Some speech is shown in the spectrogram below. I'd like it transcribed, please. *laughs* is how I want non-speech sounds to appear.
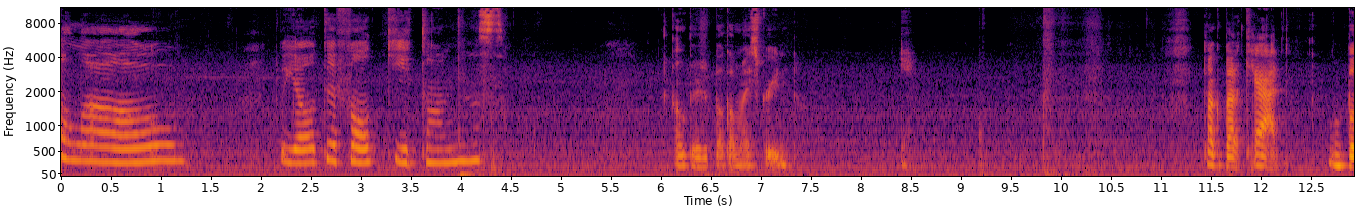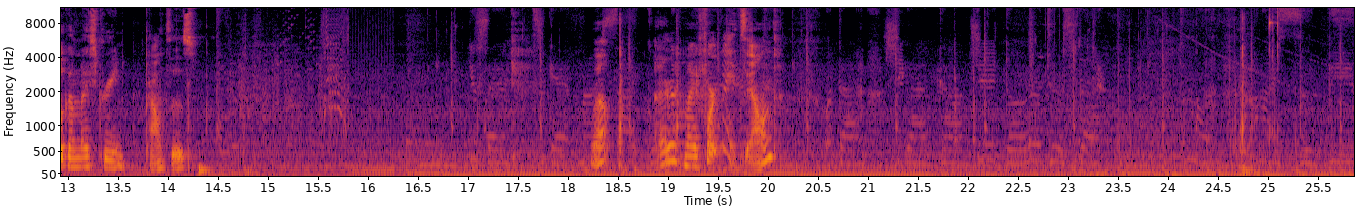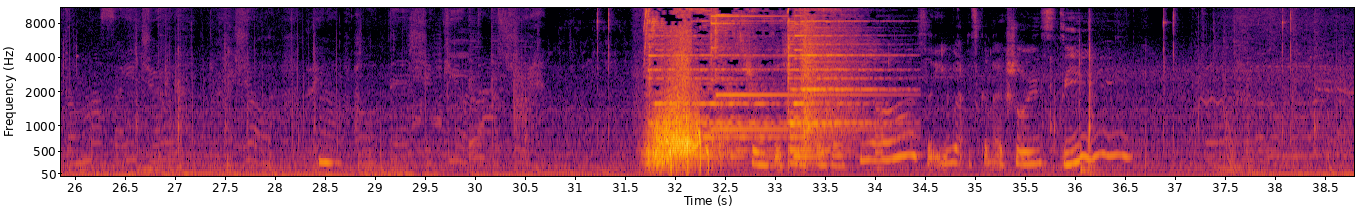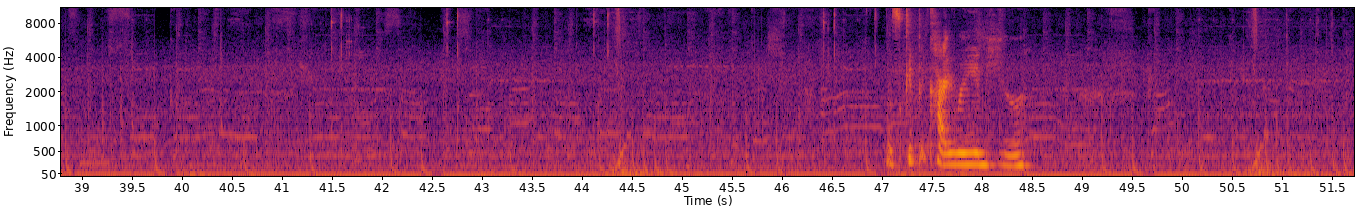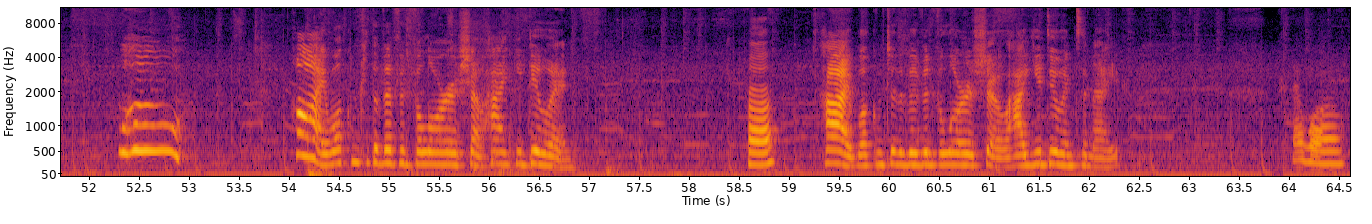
Hello, beautiful kittens. Oh, there's a bug on my screen. Talk about a cat. Bug on my screen. Pounces. Well, there's my Fortnite sound. Transition over here so you guys can actually see. Let's get the Kyrie in here. Woohoo! Hi, welcome to the Vivid Valora show. How you doing? Huh? Hi, welcome to the Vivid Valora show. How you doing tonight? Hello.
